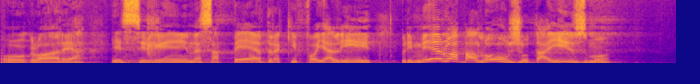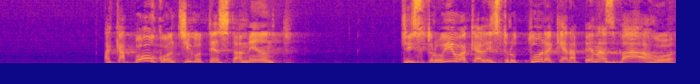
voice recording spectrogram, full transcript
Oh glória, esse reino, essa pedra que foi ali, primeiro abalou o judaísmo, acabou com o Antigo Testamento, destruiu aquela estrutura que era apenas barro,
